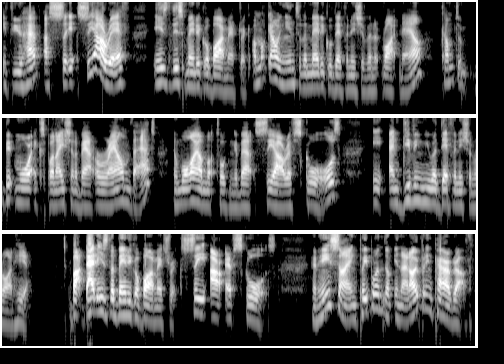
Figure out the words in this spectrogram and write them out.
if you have a C- CRF is this medical biometric. I'm not going into the medical definition of it right now. Come to a bit more explanation about around that and why I'm not talking about CRF scores and giving you a definition right here. But that is the medical biometric, CRF scores. And he's saying people in, the, in that opening paragraph,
